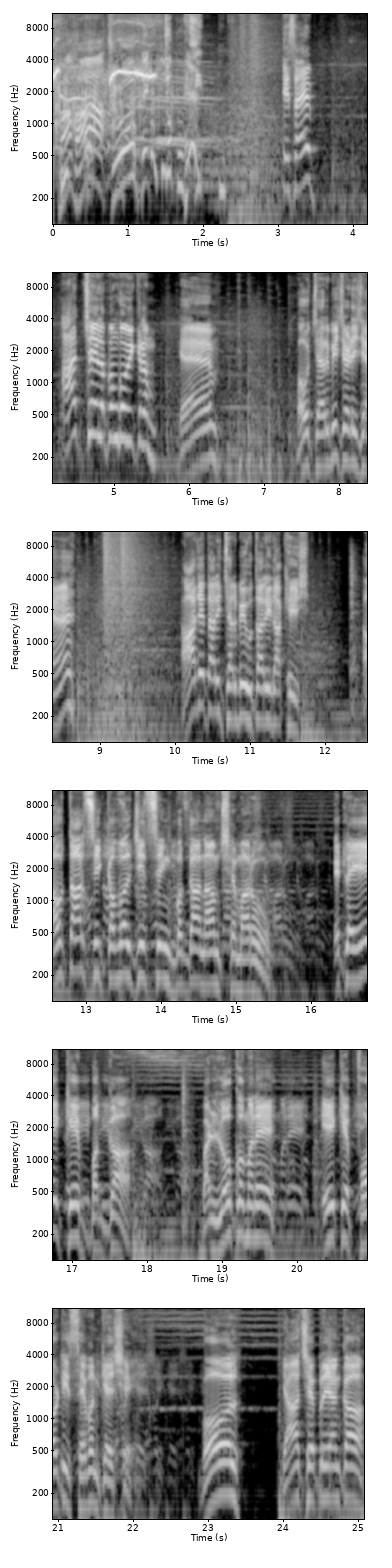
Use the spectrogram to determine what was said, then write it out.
चुप। चुप। એ સાહેબ આજ છે લપંગો વિક્રમ. કેમ? બહુ ચરબી ચડી છે આજે તારી ચરબી ઉતારી નાખીશ. અવતાર સિંહ કંવલજીત સિંહ બગ્ગા નામ છે મારું. એટલે એ કે બગ્ગા. પણ લોકો મને એ કે ફોર્ટી સેવન કહે છે. બોલ ક્યાં છે પ્રિયંકા?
